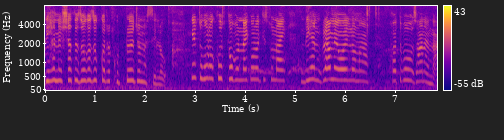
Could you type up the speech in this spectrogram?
দিহানের সাথে যোগাযোগ করার খুব প্রয়োজন ছিল কিন্তু কোনো খোঁজ খবর নাই কোনো কিছু নাই। দিহান গ্রামে হইল না হয়তো বাবু জানে না।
